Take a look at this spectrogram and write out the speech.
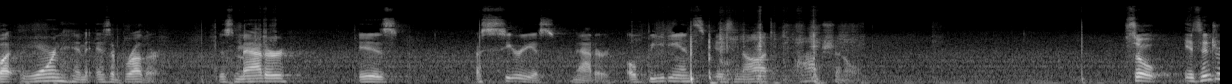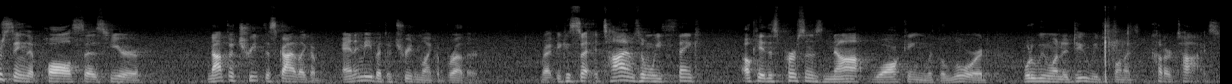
but warn him as a brother. This matter is a serious matter. Obedience is not optional. So it's interesting that Paul says here not to treat this guy like an enemy, but to treat him like a brother, right? Because at times when we think, okay, this person is not walking with the Lord, what do we want to do? We just want to cut our ties,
